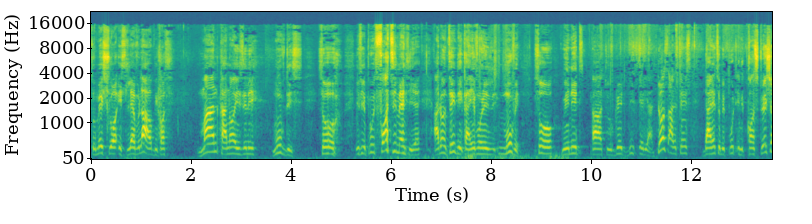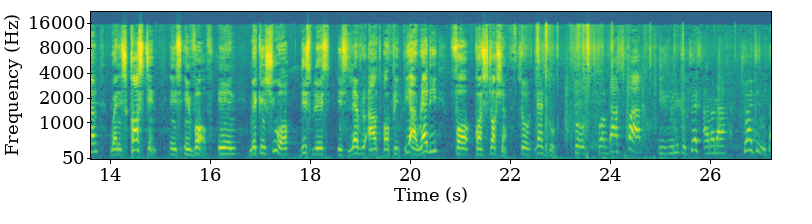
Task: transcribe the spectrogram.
to make sure it's level out because man cannot easily move this. So if you put 40 men here, I don't think they can even move it. So we need uh, to grade this area. Those are the things that need to be put in consideration when it's costing is involved in making sure this place is leveled out or prepared ready for construction. So let's go. So from that spot, we need to trace another 20 meter.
